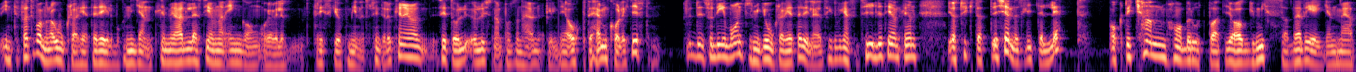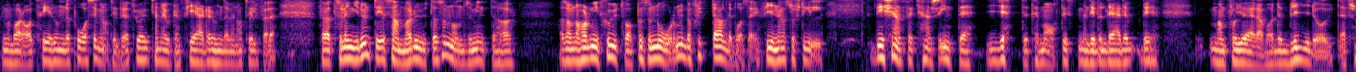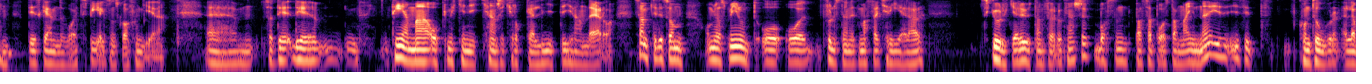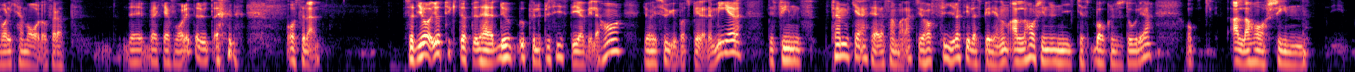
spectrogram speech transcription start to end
Inte för att det var några oklarheter i regelboken egentligen, men jag hade läst igenom den en gång och jag ville friska upp minnet. Och tänkte då kan jag sitta och, och lyssna på en sån här film när jag åkte hem kollektivt. Så det var inte så mycket oklarheter i den. Jag tyckte det var ganska tydligt egentligen. Jag tyckte att det kändes lite lätt. Och det kan ha berott på att jag missade regeln med att man bara har tre runder på sig vid något tillfälle. Jag tror jag kan ha gjort en fjärde runda vid något tillfälle. För att så länge du inte är i samma ruta som någon som inte har Alltså om de har inget skjutvapen så når de inte, de flyttar aldrig på sig. Fienderna står still. Det känns väl kanske inte jättetematiskt, men det är väl där det, det, man får göra vad det blir då, eftersom det ska ändå vara ett spel som ska fungera. Ehm, så det, det, tema och mekanik kanske krockar lite grann där då. Samtidigt som om jag springer runt och, och fullständigt massakrerar skurkar utanför, då kanske bossen passar på att stanna inne i, i sitt kontor, eller vad det kan vara då, för att det verkar farligt vara lite där ute. och sådär. Så att jag, jag, tyckte att det här det uppfyller precis det jag ville ha. Jag är sugen på att spela det mer. Det finns fem karaktärer sammanlagt, så jag har fyra till att spela igenom. Alla har sin unika bakgrundshistoria. Och alla har sin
